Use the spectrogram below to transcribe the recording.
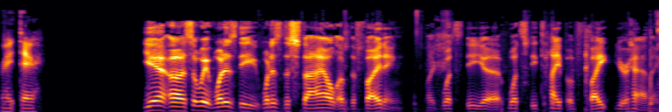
right there. Yeah. Uh, so wait, what is the what is the style of the fighting? Like, what's the uh, what's the type of fight you're having?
